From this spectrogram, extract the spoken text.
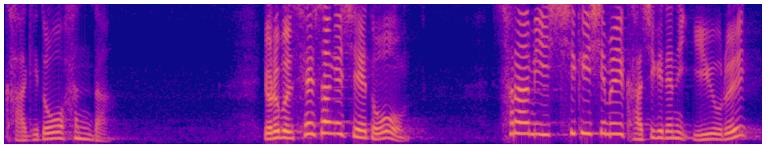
가기도 한다. 여러분 세상의 시에도 사람이 시기심을 가지게 되는 이유를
